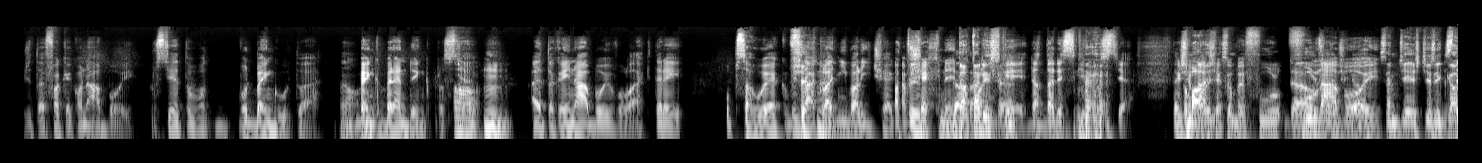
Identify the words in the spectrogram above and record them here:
že to je fakt jako náboj. Prostě je to od, od Bangu, to je. No. Bank branding prostě. Aha. Hmm. A je to takový náboj, vole, který obsahuje jakoby Všechny. základní balíček A a, ty všechny datadisky. datadisky, prostě. Takže To má máš jakoby full, full náboj. Jsem ti ještě S říkal,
